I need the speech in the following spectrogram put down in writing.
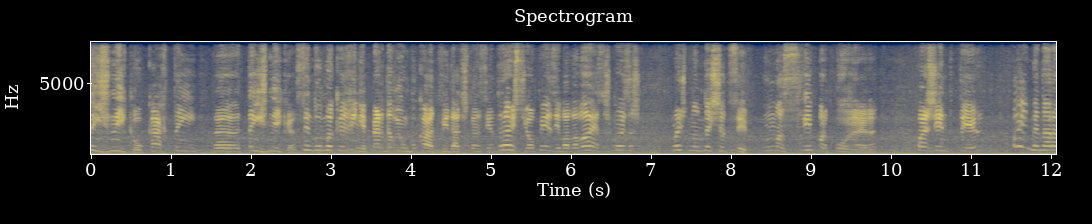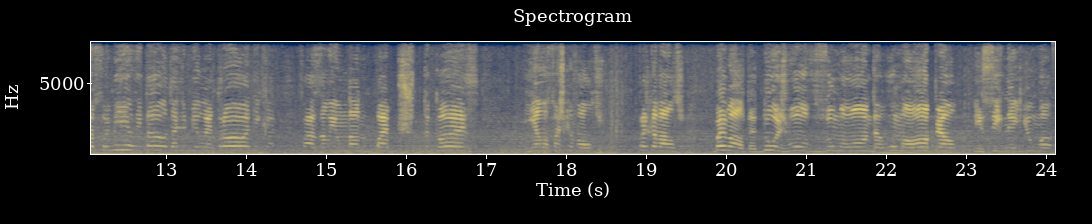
tem genica, o carro tem, uh, tem genica, sendo uma carrinha perde ali um bocado devido à distância entre eixos e ao peso e blá blá blá, essas coisas, mas não deixa de ser uma slipper porreira para a gente ter, para enganar a família e tal, dá-lhe uma eletrónica, faz ali um downpipe de coisa cavalos. Bem malta, duas Volvos, uma Honda, uma Opel Insignia e uma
